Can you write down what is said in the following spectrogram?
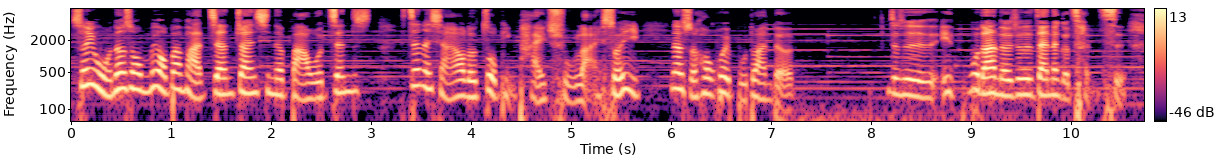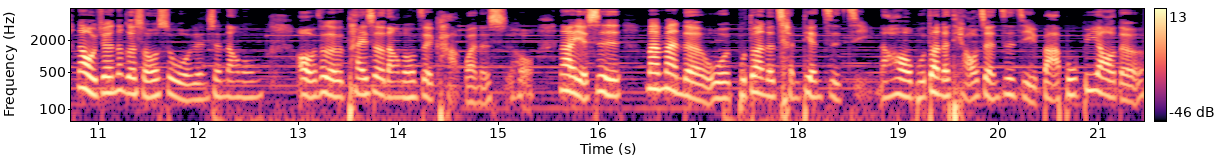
所以我那时候没有办法真专心的把我真真的想要的作品拍出来，所以那时候会不断的。就是一不断的就是在那个层次，那我觉得那个时候是我人生当中哦，这个拍摄当中最卡关的时候。那也是慢慢的，我不断的沉淀自己，然后不断的调整自己，把不必要的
